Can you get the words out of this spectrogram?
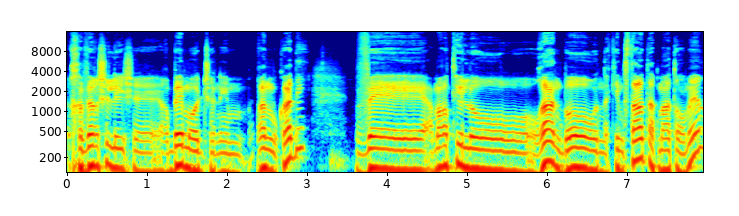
לחבר שלי שהרבה מאוד שנים, רן מוקדי, ואמרתי לו, רן, בוא נקים סטארט-אפ, מה אתה אומר?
